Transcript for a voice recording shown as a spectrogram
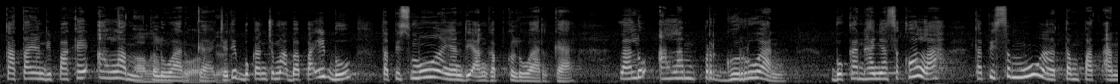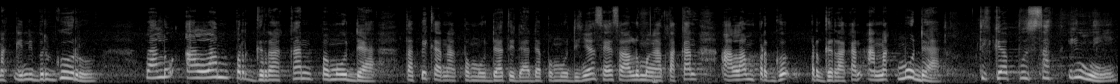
Kata yang dipakai alam, alam keluarga. keluarga. Jadi bukan cuma bapak ibu, tapi semua yang dianggap keluarga. Lalu alam perguruan, bukan hanya sekolah, tapi semua tempat anak ini berguru. Lalu alam pergerakan pemuda, tapi karena pemuda tidak ada pemudinya, saya selalu mengatakan alam pergerakan anak muda. Tiga pusat ini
